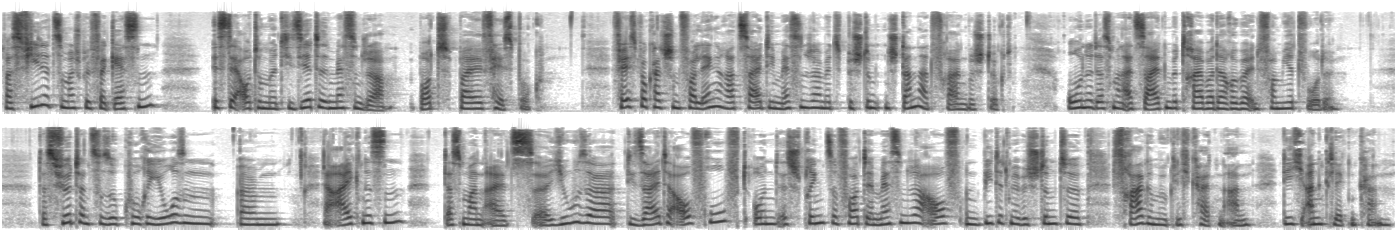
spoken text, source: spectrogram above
Was viele zum Beispiel vergessen, ist der automatisierte Messenger-Bot bei Facebook. Facebook hat schon vor längerer Zeit die Messenger mit bestimmten Standardfragen bestückt, ohne dass man als Seitenbetreiber darüber informiert wurde. Das führt dann zu so kuriosen ähm, Ereignissen, dass man als äh, User die Seite aufruft und es springt sofort der Messenger auf und bietet mir bestimmte Fragemöglichkeiten an, die ich anklicken kann.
